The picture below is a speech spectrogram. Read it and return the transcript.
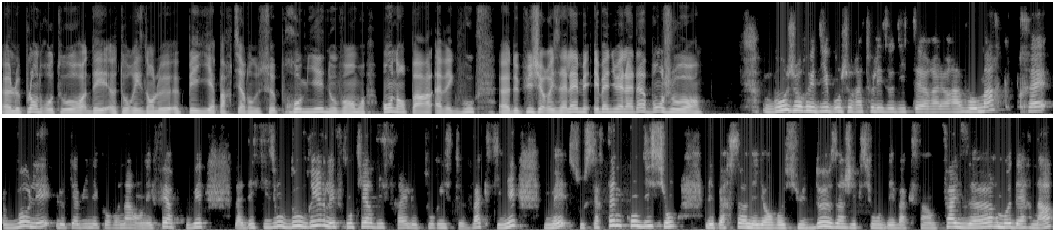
euh, le plan de retour des touristes dans le pays à partir de ce 1er novembre. On en parle avec vous depuis Jérusalem. Emmanuel Ada, bonjour. Bonjour Rudy, bonjour à tous les auditeurs. Alors à vos marques, prêts, volés, le cabinet Corona a en effet approuvé la décision d'ouvrir les frontières d'Israël aux touristes vaccinés, mais sous certaines conditions. Les personnes ayant reçu deux injections des vaccins Pfizer, Moderna,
